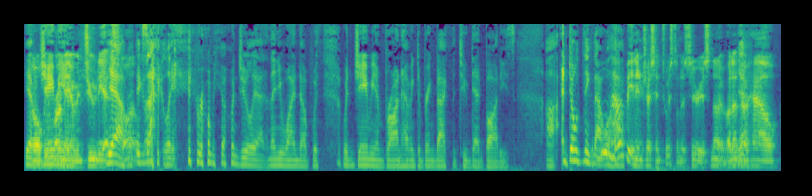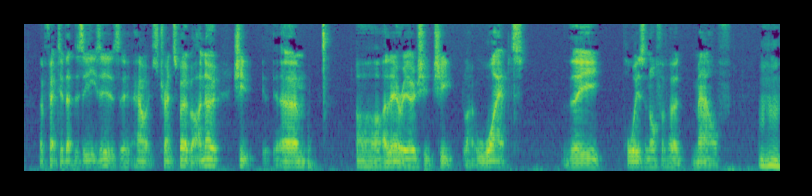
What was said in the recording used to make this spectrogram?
you have Oh, Jaime Romeo and, and Juliet yeah, style, exactly, Romeo and Juliet, and then you wind up with with Jaime and Bronn having to bring back the two dead bodies. Uh, I don't think that Ooh, will that would be an interesting twist on a serious note. I don't Yeah. know how effective that disease is, uh, how it's transferred, but I know she, um, oh, Ellaria, she she like wiped the poison off of her mouth. hmm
